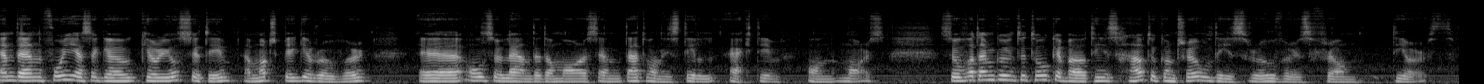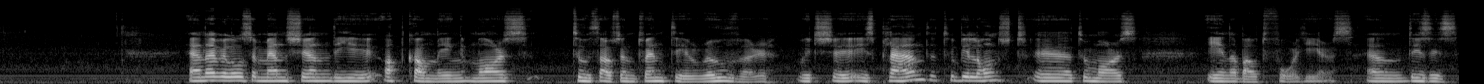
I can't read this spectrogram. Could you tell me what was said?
And then four years ago, Curiosity, a much bigger rover, uh, also landed on Mars and that one is still active on Mars. So what I'm going to talk about is how to control these rovers from the Earth. And I will also mention the upcoming Mars 2020 rover, which uh, is planned to be launched uh, to Mars in about four years. And this is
